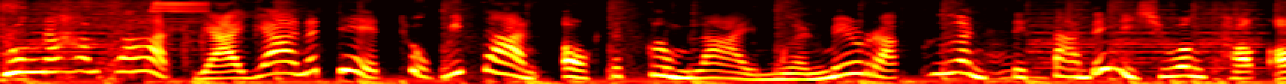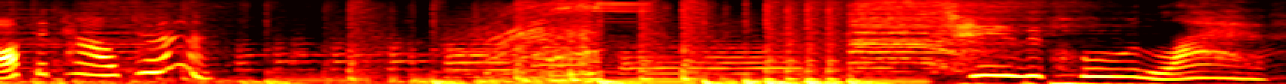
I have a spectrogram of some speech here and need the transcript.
ช่วงหน้าห้ามพลาด ยาย่าณเดชน์ถูกวิจารณ์ออกจากกลุ่มไลน์เหมือนไม่รักเพื่อน ติดตามได้ในช่วง Talk of the Town ค่ะ ทีวีพูไลฟ์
